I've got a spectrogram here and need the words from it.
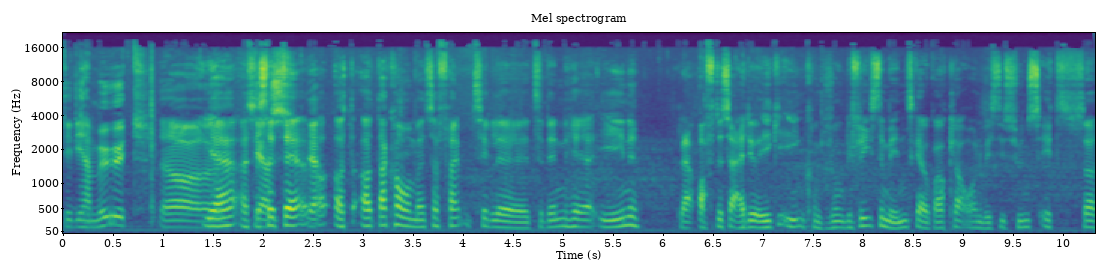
det, de har mødt. Og ja, altså deres, så der, ja. Og, og, og der kommer man så frem til, øh, til den her ene, eller ofte så er det jo ikke en konklusion. De fleste mennesker er jo godt klar over, at hvis de synes et, så,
